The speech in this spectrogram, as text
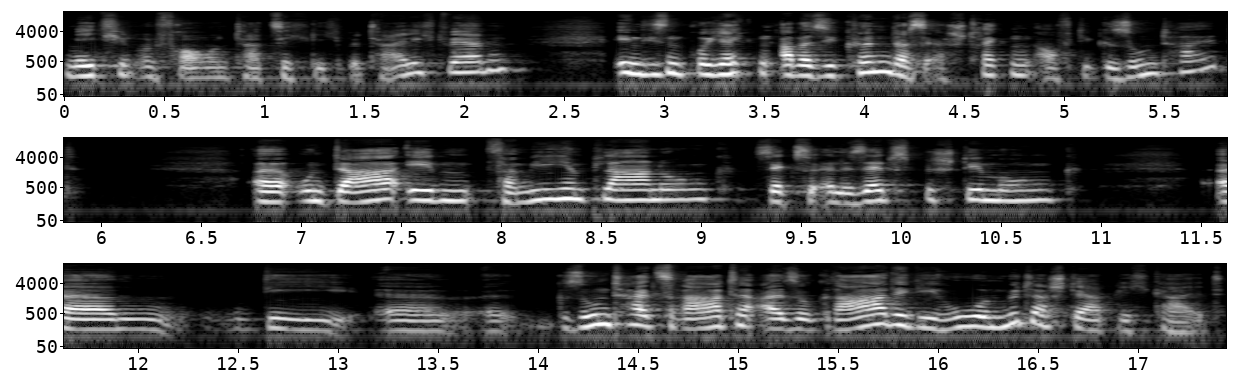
Mädchen und Frauen tatsächlich beteiligt werden in diesen Projekten. Aber sie können das erstrecken auf die Gesundheit äh, und da eben Familienplanung, sexuelle Selbstbestimmung, ähm, die äh, Gesundheitsrate, also gerade die hohe Müttersterblichkeit,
